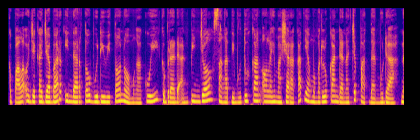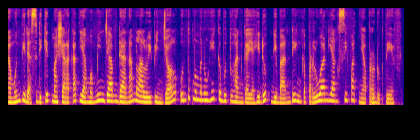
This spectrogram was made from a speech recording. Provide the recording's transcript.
Kepala OJK Jabar Indarto Budi Witono mengakui keberadaan pinjol sangat dibutuhkan oleh masyarakat yang memerlukan dana cepat dan mudah. Namun tidak sedikit masyarakat yang meminjam dana melalui pinjol untuk memenuhi kebutuhan gaya hidup dibanding keperluan yang sifatnya produktif.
